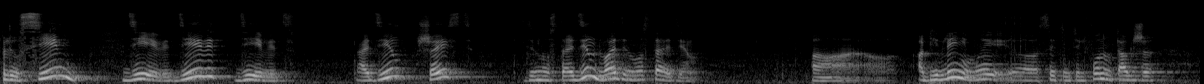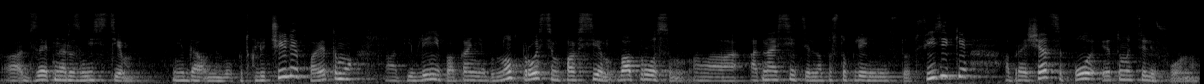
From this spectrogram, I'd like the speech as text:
плюс 7, 9, 9, 9, 1, 6, 91, 2, 91. Объявление мы э, с этим телефоном также обязательно разместим недавно его подключили, поэтому объявлений пока не было. Но просим по всем вопросам а, относительно поступления в Институт физики обращаться по этому телефону.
